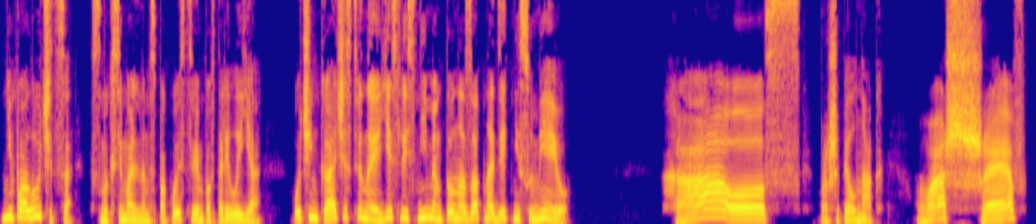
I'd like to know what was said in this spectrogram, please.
«Не получится», — с максимальным спокойствием повторила я. «Очень качественная, если снимем, то назад надеть не сумею». «Хаос!» — прошепел Нак. «Ваш шеф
